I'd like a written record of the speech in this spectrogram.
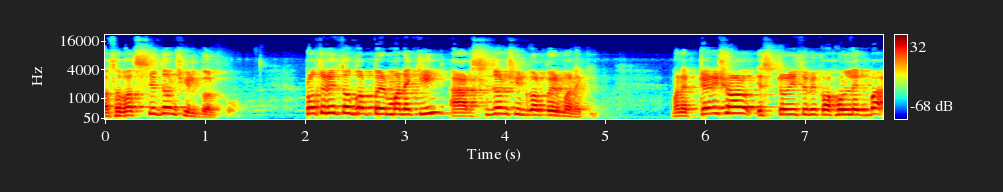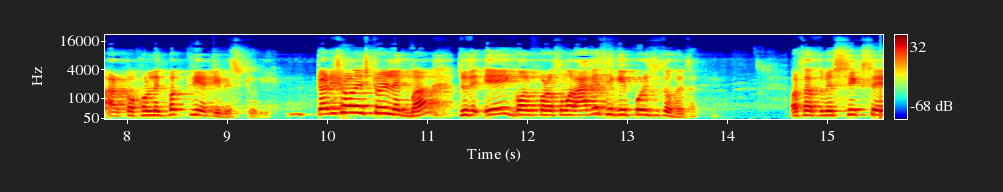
অথবা সৃজনশীল গল্প। প্রচলিত গল্পের মানে কি? আর সৃজনশীল গল্পের মানে কি? মানে ট্র্যাডিশনাল স্টোরি তুমি কখন লিখবা আর কখন লিখবা ক্রিয়েটিভ স্টোরি ট্র্যাডিশনাল স্টোরি লিখবা যদি এই গল্পটা তোমার আগে থেকেই পরিচিত হয়ে থাকে। অর্থাৎ তুমি সিক্সে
